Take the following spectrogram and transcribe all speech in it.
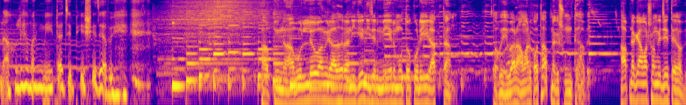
না হলে আমার মেয়েটা যে ভেসে যাবে। আপনি না বললেও আমি রাধারানীকে নিজের মেয়ের মতো করেই রাখতাম। তবে এবার আমার কথা আপনাকে শুনতে হবে। আপনাকে আমার সঙ্গে যেতে হবে।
